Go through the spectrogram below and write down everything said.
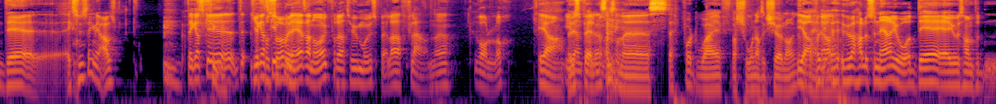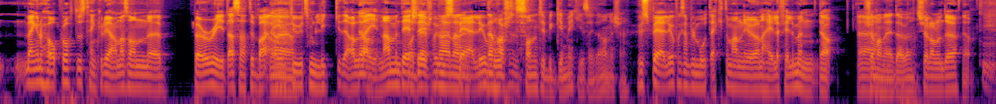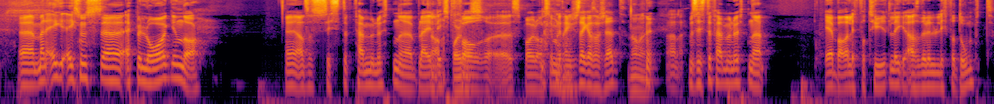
det Jeg syns egentlig alt Det er ganske, det, det er ganske imponerende òg, for at hun må jo spille flere roller. Ja. Hun spiller en sånn eh, Stepford Wife-versjon av seg sjøl òg. Ja, for hun hallusinerer jo, og det er jo sånn Med en gang du hører plottet, så tenker du gjerne sånn eh, buried, altså at det bare er en dude som ligger der alene, men det er ikke det, for hun spiller jo Den har ikke sånn type gimmick i seg, det har den ikke. Hun spiller jo eksempel mot ektemannen gjennom hele filmen, Ja, Selv om han er død. selv om han er død. Eh, men jeg, jeg syns epilogen, da eh, Altså siste fem minuttene ble litt spoilers. for spoilers. Men jeg trenger ikke si hva som har skjedd. Nei. Siste fem minuttene er bare litt for tydelige. Altså det blir litt for dumt.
